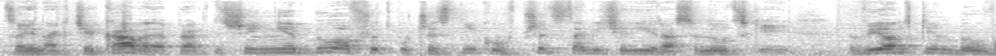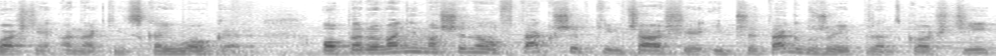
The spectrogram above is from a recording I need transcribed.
Co jednak ciekawe, praktycznie nie było wśród uczestników przedstawicieli rasy ludzkiej. Wyjątkiem był właśnie Anakin Skywalker. Operowanie maszyną w tak szybkim czasie i przy tak dużej prędkości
